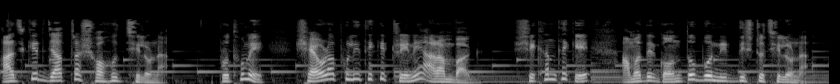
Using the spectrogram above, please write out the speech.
আজকের যাত্রা সহজ ছিল না। প্রথমে শেওড়াফুলি থেকে ট্রেনে আরামবাগ। সেখান থেকে আমাদের গন্তব্য নির্দিষ্ট ছিল না।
